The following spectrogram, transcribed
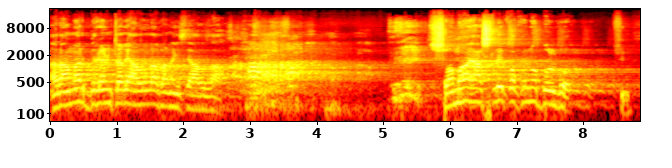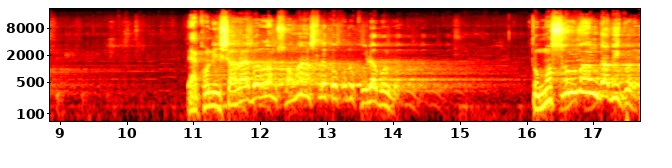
আর আমার ব্রেনটারে আল্লাহ বানাইছে, আল্লাহ। সময় আসলে কখনো বলব। এখন ইশারায় বললাম, সময় আসলে কখনো খুলা বলবে তো মুসলমান দাবি করে,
